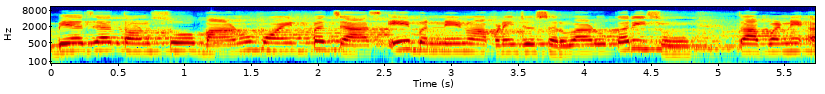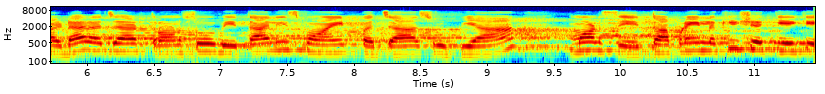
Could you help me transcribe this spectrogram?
બે હજાર ત્રણસો બાણું પોઈન્ટ પચાસ એ બંનેનો આપણે જો સરવાળો કરીશું, તો આપણને અઢાર હજાર ત્રણસો બેતાલીસ પોઈન્ટ પચાસ રૂપિયા મળશે. તો આપણે લખી શકીએ કે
